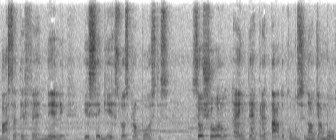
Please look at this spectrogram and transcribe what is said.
Basta ter fé nele e seguir suas propostas. Seu choro é interpretado como sinal de amor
